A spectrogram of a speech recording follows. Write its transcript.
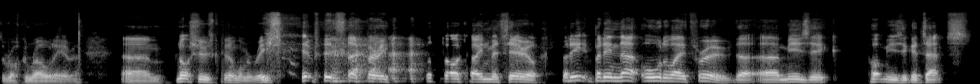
the rock and roll era. Um, not sure who's going to want to read it, but it's a very arcane material. But it, but in that all the way through, the uh, music, pop music adapts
